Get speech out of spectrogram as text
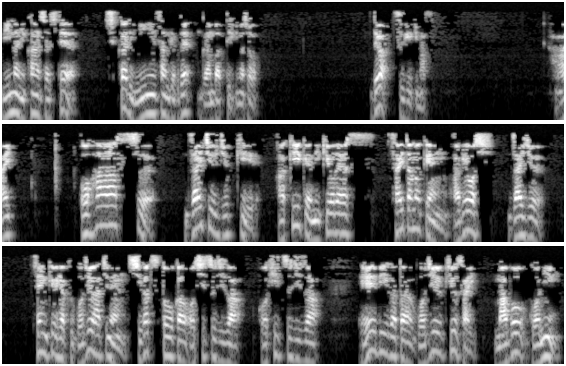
みんなに感謝して、しっかり二人三脚で頑張っていきましょう。では、次いきます。はい。おはーす。在中10期、秋池みきおです。埼玉県上尾市在住。1958年4月10日お羊座、お羊座、AB 型59歳、孫5人。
